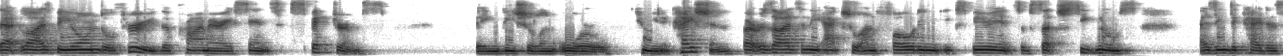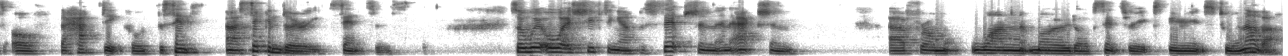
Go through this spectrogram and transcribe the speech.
that lies beyond or through the primary sense spectrums, being visual and oral communication, but resides in the actual unfolding experience of such signals as indicators of the haptic or the sen- uh, secondary senses. So we're always shifting our perception and action uh, from one mode of sensory experience to another.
